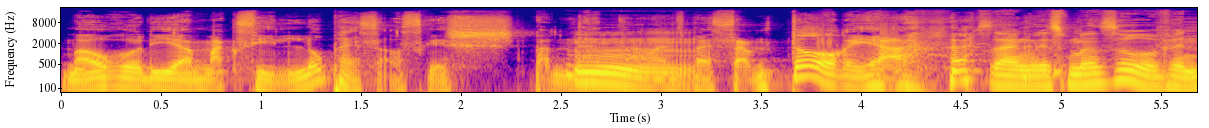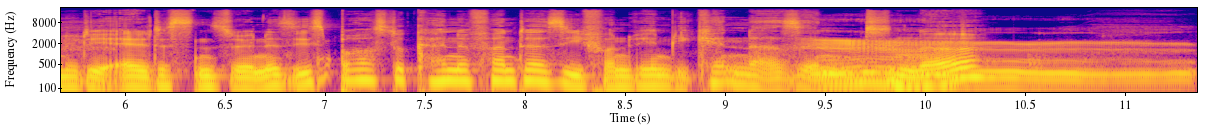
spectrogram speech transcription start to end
Mauro die ja Maxi Lopez ausgespannt hat, mm. damals bei Sampdoria. Sagen wir es mal so, wenn du die ältesten Söhne siehst, brauchst du keine Fantasie, von wem die Kinder sind, mm. ne?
